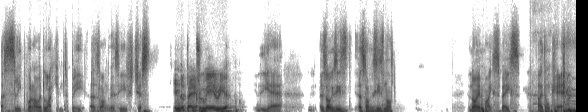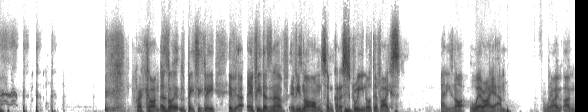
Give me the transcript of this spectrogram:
asleep when I would like him to be, as long as he's just in the bedroom area. yeah, as long as he's as long as he's not not in my space, I don't care. Crack on. As long as basically, if if he doesn't have, if he's not on some kind of screen or device, and he's not where I am, It's a win. I'm I'm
